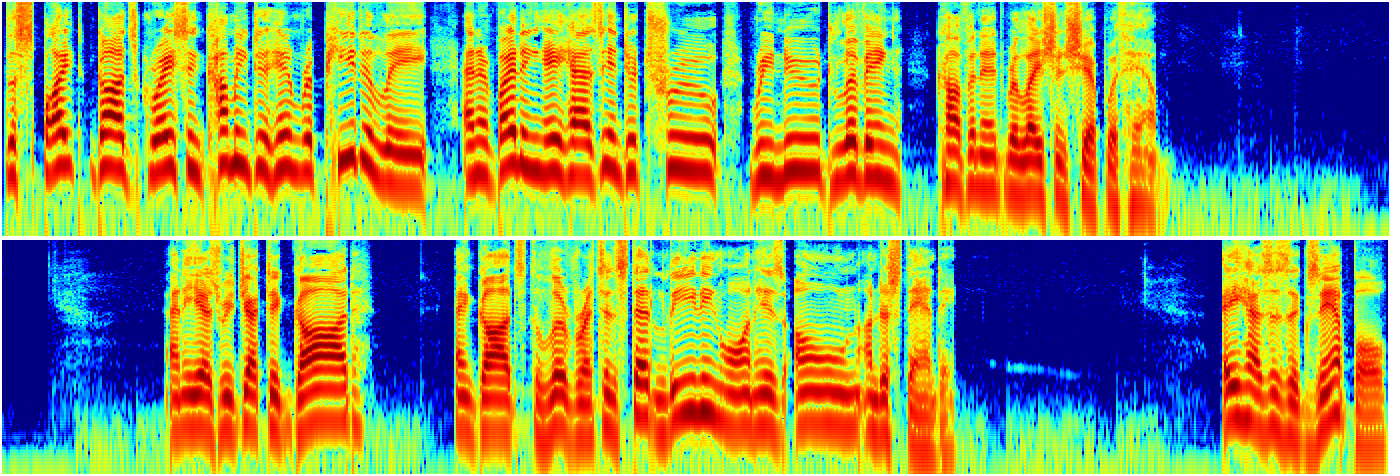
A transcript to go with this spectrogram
despite God's grace in coming to him repeatedly and inviting Ahaz into true, renewed living covenant relationship with him. And he has rejected God and God's deliverance, instead, leaning on his own understanding. Ahaz's example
